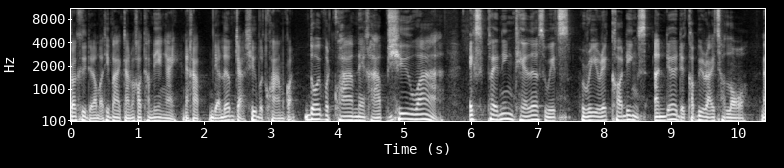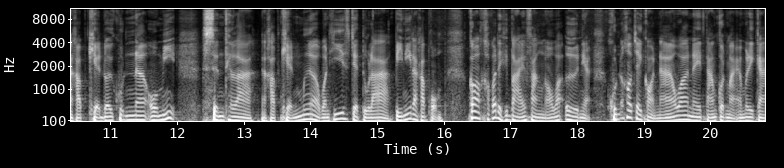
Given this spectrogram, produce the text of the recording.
ก็คือเดี๋ยวเราอธิบายกันว่าเขาทำได้ยังไงนะครับ เดี๋ยวเริ่มจากชื่อบทความก่อน โดยบทความเนี่ยครับ ชื่อว่า explaining Taylor Swift's re-recordings under the copyright law นะครับเขียนโดยคุณนาโอมิเซนเทลานะครับเขียนเมื่อวันที่ 27 ตุลาปีนี้แหละครับผม ก็เขาก็อธิบายให้ฟังเนาะว่าเออเนี่ยคุณต้องเข้าใจก่อนนะว่าในตามกฎหมายอเมริกา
